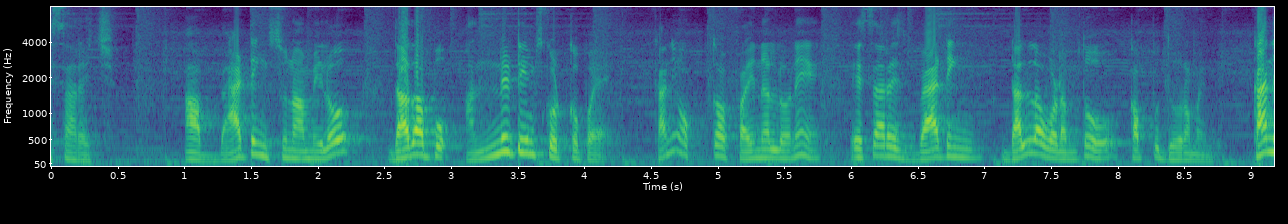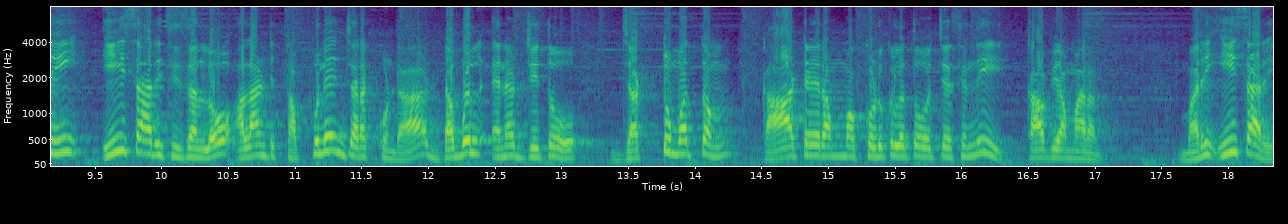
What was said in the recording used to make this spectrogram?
ఎస్ఆర్హెచ్. ఆ బ్యాటింగ్ సునామీలో దాదాపు అన్ని టీమ్స్ కొట్టుకుపోయాయి. కానీ ఒక్క ఫైనల్లోనే ఎస్ఆర్హెచ్ బ్యాటింగ్ డల్ అవ్వడంతో కప్పు దూరమైంది. కానీ ఈసారి సీజన్లో అలాంటి తప్పులేం జరగకుండా డబుల్ ఎనర్జీతో జట్టు మొత్తం కాటేరమ్మ కొడుకులతో వచ్చేసింది కావ్యమారన్ మరి ఈసారి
